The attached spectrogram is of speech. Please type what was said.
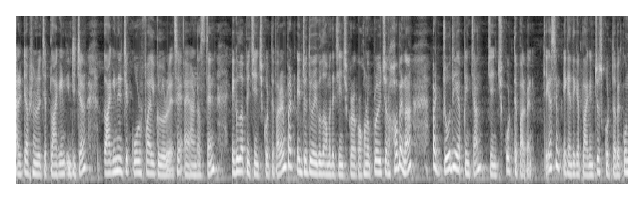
আরেকটি অপশন রয়েছে প্লাগ ইন এডিটার প্লাগ ইনের যে কোর ফাইলগুলো রয়েছে আই আন্ডারস্ট্যান্ড এগুলো আপনি চেঞ্জ করতে পারেন বাট এর যদিও এগুলো আমাদের চেঞ্জ করার কখনো প্রয়োজন হবে না বাট যদি আপনি চান চেঞ্জ করতে পারবেন, ঠিক আছে? এখান থেকে প্লাগ ইন চুজ করতে হবে, কোন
